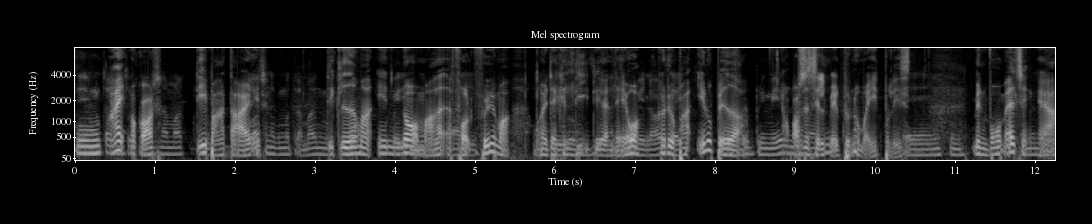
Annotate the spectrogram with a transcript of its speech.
Tem muita Ej, hvor godt. Det er bare dejligt. Det glæder mig enormt meget, at folk følger mig, og at jeg kan lide det, jeg laver. Gør det jo bare endnu bedre. Også selvom jeg ikke blev nummer et på listen. Men hvorom alting er,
